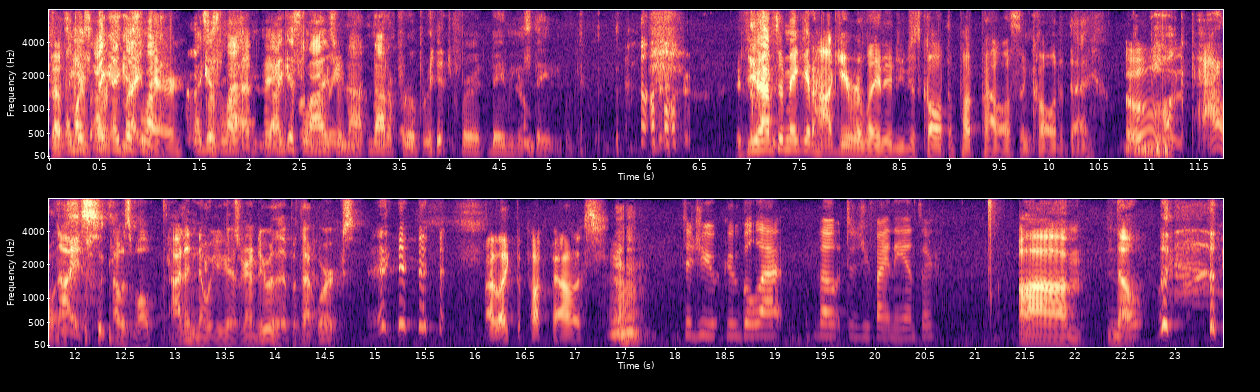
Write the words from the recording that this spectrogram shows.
That's I my guess I, I worst guess li- nightmare. I guess li- name I guess lies are not not appropriate for naming a stadium. If you have to make it hockey related, you just call it the Puck Palace and call it a day. Ooh, Puck Palace. Nice. That was well. I didn't know what you guys were gonna do with it, but that works. I like the Puck Palace. Yeah. Did you Google that Vogt? Did you find the answer? Um, no.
